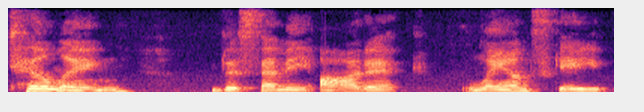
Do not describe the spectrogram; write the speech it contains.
tilling the semiotic landscape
